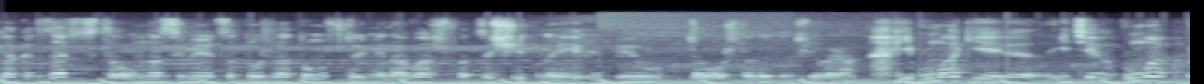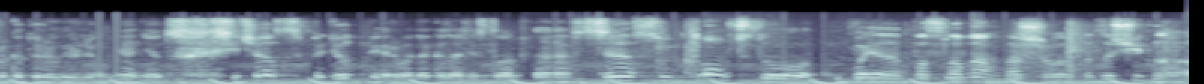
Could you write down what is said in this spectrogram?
доказательства у нас имеются тоже о том, что именно ваш подзащитный убил того штаб-фюрера. И бумаги, и тех бумаг, про которые говорили, у меня нет. Сейчас придет первое доказательство. Э, Вся суть в том, что по словам вашего подзащитного,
